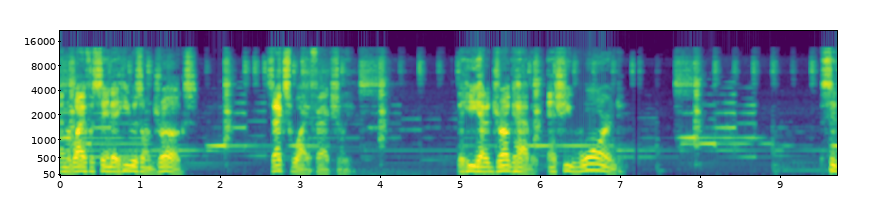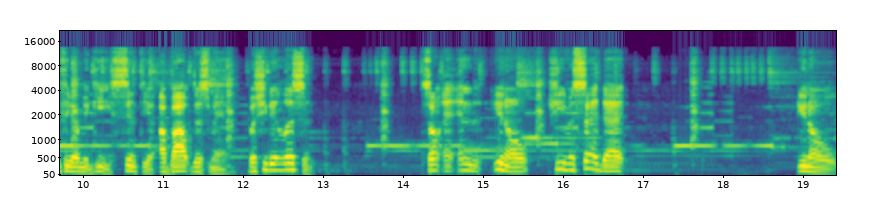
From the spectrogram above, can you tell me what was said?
and the wife was saying that he was on drugs. His ex wife, actually. That he had a drug habit. And she warned Cynthia McGee, Cynthia, about this man. But she didn't listen. So, and, and you know, she even said that, you know,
